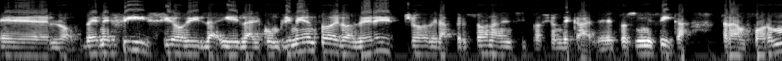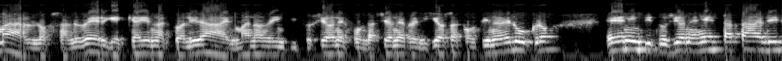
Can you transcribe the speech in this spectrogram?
eh, los beneficios y, la, y el cumplimiento de los derechos de las personas en situación de calle. Esto significa transformar los albergues que hay en la actualidad en manos de instituciones, fundaciones religiosas con fines de lucro, en instituciones estatales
